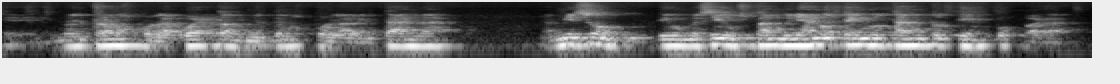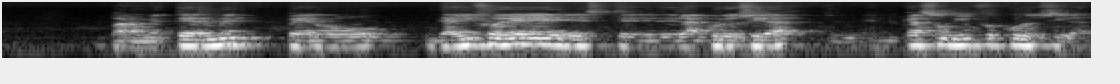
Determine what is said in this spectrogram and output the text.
eh, no entramos por la puerta, nos metemos por la ventana. A mí eso, digo, me sigue gustando, ya no tengo tanto tiempo para, para meterme, pero de ahí fue este, de la curiosidad, en el caso mío fue curiosidad.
